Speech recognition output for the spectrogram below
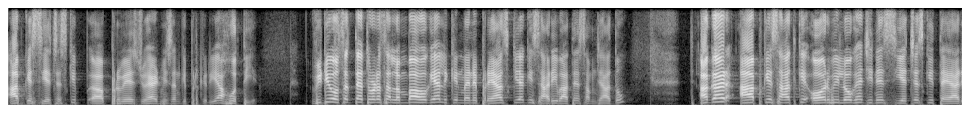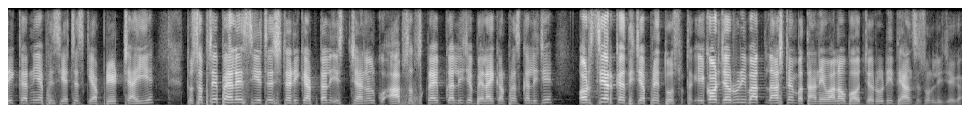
आपके सीएचएस की प्रवेश जो है एडमिशन की प्रक्रिया होती है। वीडियो हो सकता है थोड़ा सा लंबा हो गया, लेकिन मैंने प्रयास किया कि सारी बातें समझा दूँ। अगर आपके साथ के और भी लोग हैं जिन्हें सीएचएस की तैयारी करनी है फिर सीएचएस की अपडेट चाहिए तो सबसे पहले सीएचएस स्टडी कैपिटल इस चैनल को आप सब्सक्राइब कर लीजिए बेल आइकन प्रेस कर लीजिए और शेयर कर दीजिए अपने दोस्तों तक। एक और ज़रूरी बात लास्ट में बताने वाला हूँ, बहुत ज़रूरी, ध्यान से सुन लीजिएगा।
